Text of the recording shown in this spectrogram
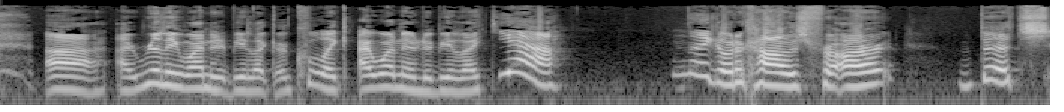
uh I really wanted to be like a cool like I wanted to be like, yeah. I go to college for art, bitch.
